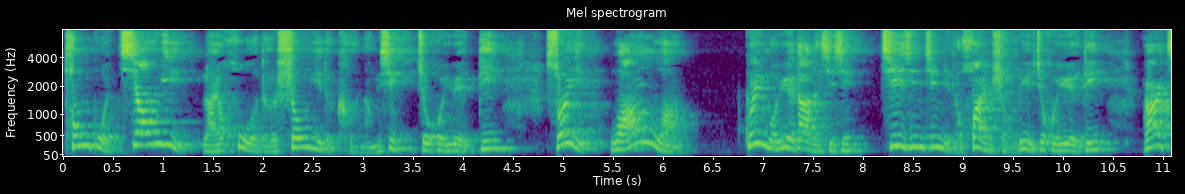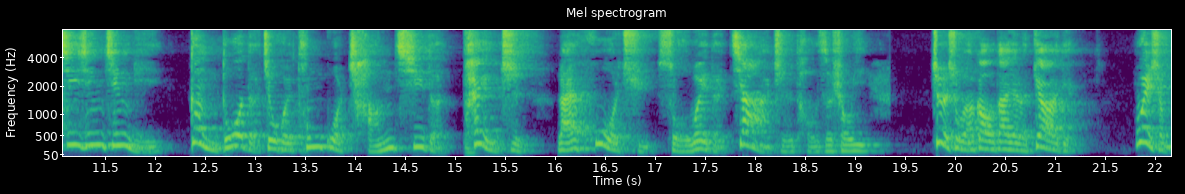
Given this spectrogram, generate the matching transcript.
通过交易来获得收益的可能性就会越低。所以，往往规模越大的基金，基金经理的换手率就会越低，而基金经理。更多的就会通过长期的配置来获取所谓的价值投资收益，这是我要告诉大家的第二点。为什么？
